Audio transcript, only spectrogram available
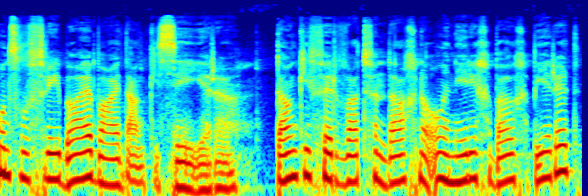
ons wil vir baie baie dankie sê, Here. Dankie vir wat vandag nou al in hierdie gebou gebeur het.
